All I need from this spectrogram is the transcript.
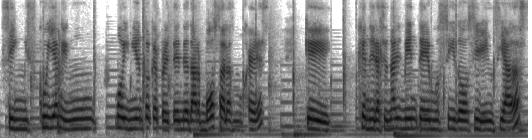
se inmiscuyan en un movimiento que pretende dar voz a las mujeres, que generacionalmente hemos sido silenciadas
